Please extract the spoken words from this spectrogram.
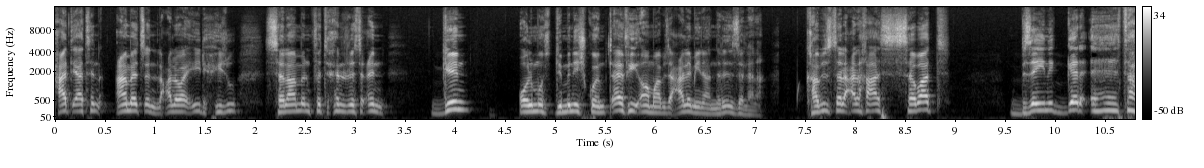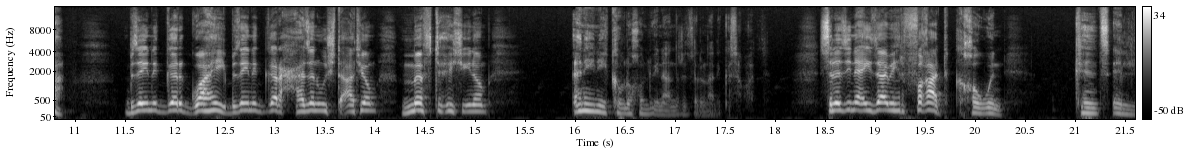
ሓጢኣትን ዓመፅን ላዕለዋ ኢድ ሒዙ ሰላምን ፍትሕን ርትዕን ግን Almost Diminish ኮይም ጠፊኦም ኣብዚ ዓለም ኢና ንርኢ ዘለና ካብዚ ዝተላዕለ ከኣ ሰባት ብዘይንገር እህህታ ብዘይንገር ጓሂ ብዘይንገር ሓዘን ውሽጢ ኣትዮም መፍትሒ ሲኢኖም ዕኒኒ ክብሉ ከሉ ኢና ንርኢ ዘለና ደቂ ሰባት ስለዚ ናይ እግዚኣብሄር ፍቓድ ክኸውን ክንጽሊ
